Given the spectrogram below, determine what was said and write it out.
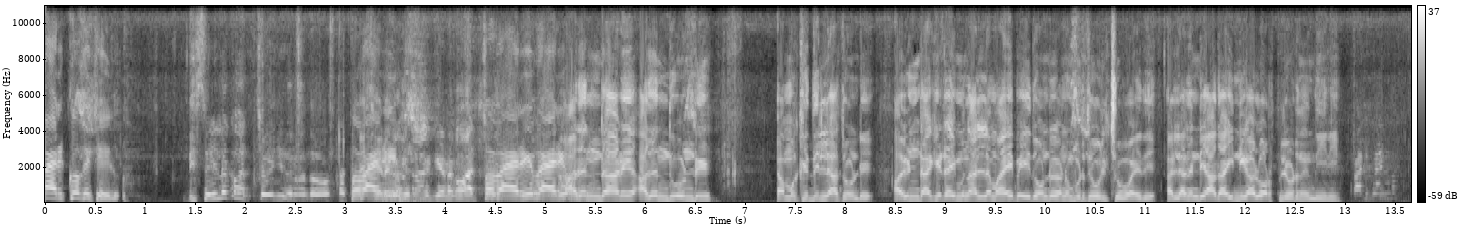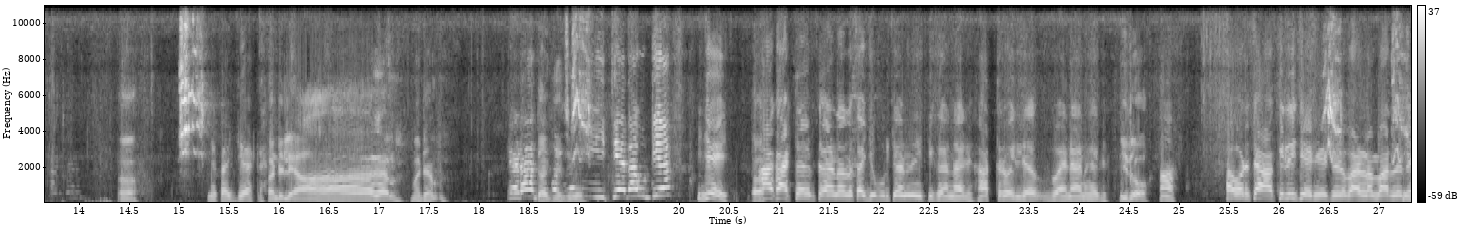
വരക്കുകയൊക്കെ ചെയ്തു. ഡിസൈനിലൊക്കെ വരച്ച കഴിഞ്ഞതോ ഇപ്പൊ വര ഇപ്പൊ വര വര അതെന്താണ്? അതെന്തുകൊണ്ട്? നമുക്ക് ഇതില്ലാത്തതുകൊണ്ട് അത് ഉണ്ടാക്കിയ ടൈം നല്ല മഴ പെയ്തുകൊണ്ടാണ് ഇവിടുത്തെ ഒളിച്ചു പോയത്. അല്ലാതെ അത് അതിനേക്കാളും ഉറപ്പിലൂടെ നിന്നീനി. ആ. കണ്ടില്ലേ? ആകെ മറ്റേ അത്ര വലിയ വനാണെങ്കിൽ ഇതോ? ആ. അവിടെ ചാക്കിൽ ചെരിഞ്ഞിട്ട് വെള്ളം പറഞ്ഞിട്ട്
